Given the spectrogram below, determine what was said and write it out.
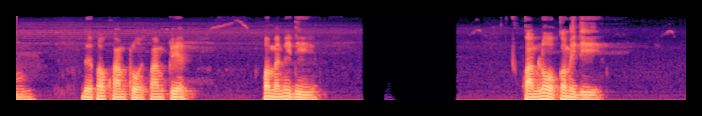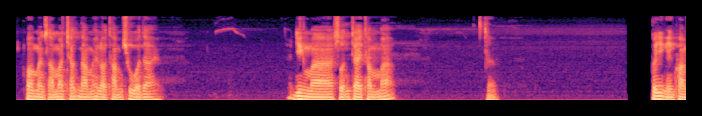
มณ์ โดยเพราะความโกรธความเกลียด เพราะมันไม่ดี ความโลภกก็ไม่ดี เพราะมันสามารถชักนำให้เราทำชั่วได้ ยิ่งมาสนใจธรรมะนะ ก็ยิ่งเห็นความ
